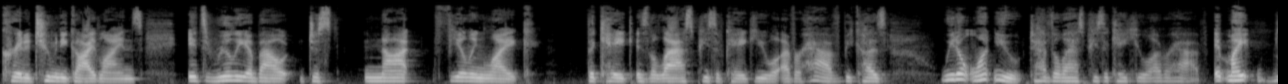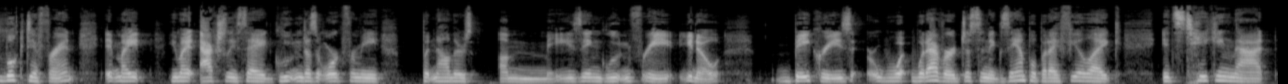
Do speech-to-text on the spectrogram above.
created too many guidelines? It's really about just not feeling like the cake is the last piece of cake you will ever have because we don't want you to have the last piece of cake you will ever have. It might look different. It might, you might actually say gluten doesn't work for me, but now there's amazing gluten free, you know, bakeries or wh- whatever, just an example. But I feel like it's taking that,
